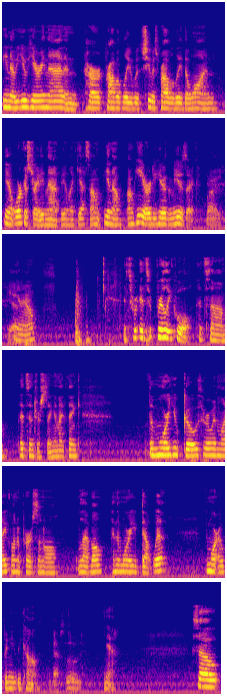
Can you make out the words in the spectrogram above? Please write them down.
you know, you hearing that and her probably was, she was probably the one, you know, orchestrating that, being like, yes, I'm, you know, I'm here to hear the music, Right. Yeah. you know? It's, it's really cool. It's, um, it's interesting. And I think the more you go through in life on a personal level and the more you've dealt with, the more open you become. Absolutely. Yeah. So,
